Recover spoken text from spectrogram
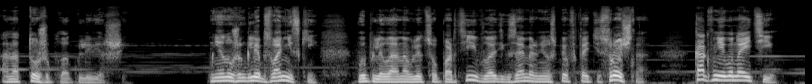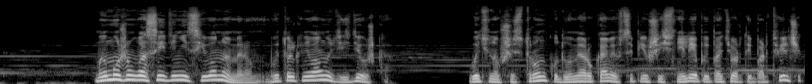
Она тоже была гулливершей. «Мне нужен Глеб Звоницкий», — выпалила она в лицо партии, Владик замер, не успев отойти. «Срочно! Как мне его найти?» «Мы можем вас соединить с его номером. Вы только не волнуйтесь, девушка». Вытянувшись струнку, двумя руками вцепившись в нелепый потертый портфельчик,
